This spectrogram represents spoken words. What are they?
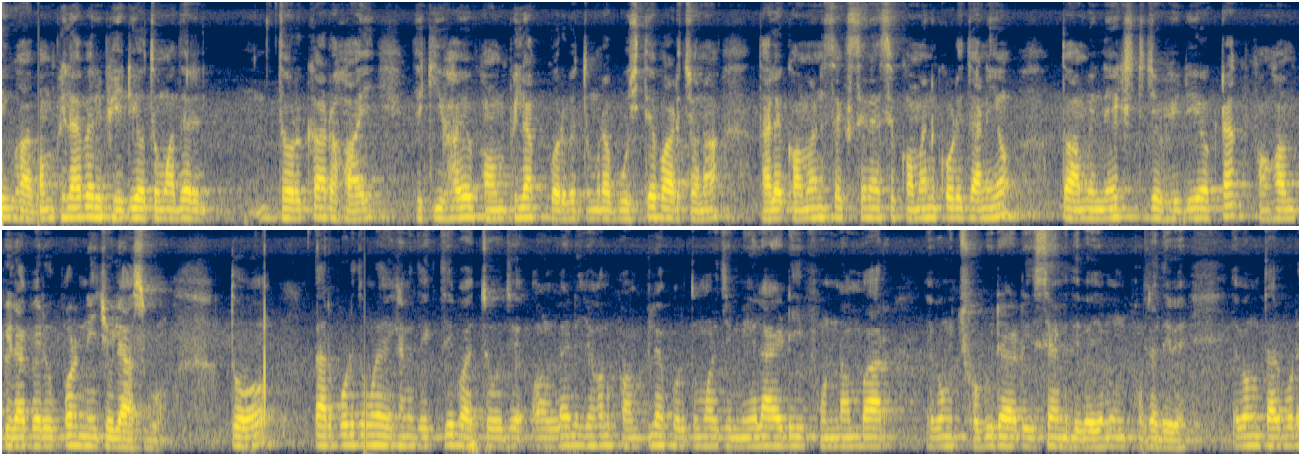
সঠিকভাবে ফর্ম ফিল আপের ভিডিও তোমাদের দরকার হয় যে কীভাবে ফর্ম ফিল আপ করবে তোমরা বুঝতে পারছ না, তাহলে কমেন্ট সেকশানে এসে কমেন্ট করে জানিও। তো আমি নেক্সট যে ভিডিওটা ফর্ম ফিল আপের উপর নিয়ে চলে আসব। তো তারপরে তোমরা এখানে দেখতেই পাচ্ছ যে অনলাইনে যখন ফর্ম ফিল আপ করো, তোমার যে মেল আইডি ফোন নাম্বার এবং ছবিটা রিসেন্ট দেবে যেমন ফটো দেবে এবং তারপরে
